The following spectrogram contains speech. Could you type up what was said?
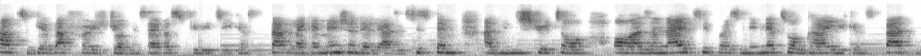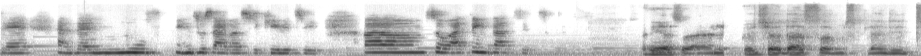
have to get that first job in cybersecurity. You can start, like I mentioned earlier, as a system administrator or as an IT person, a network guy. You can start there and then move into cybersecurity. Um, so I think that's it. Yes, Richard, that's some splendid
